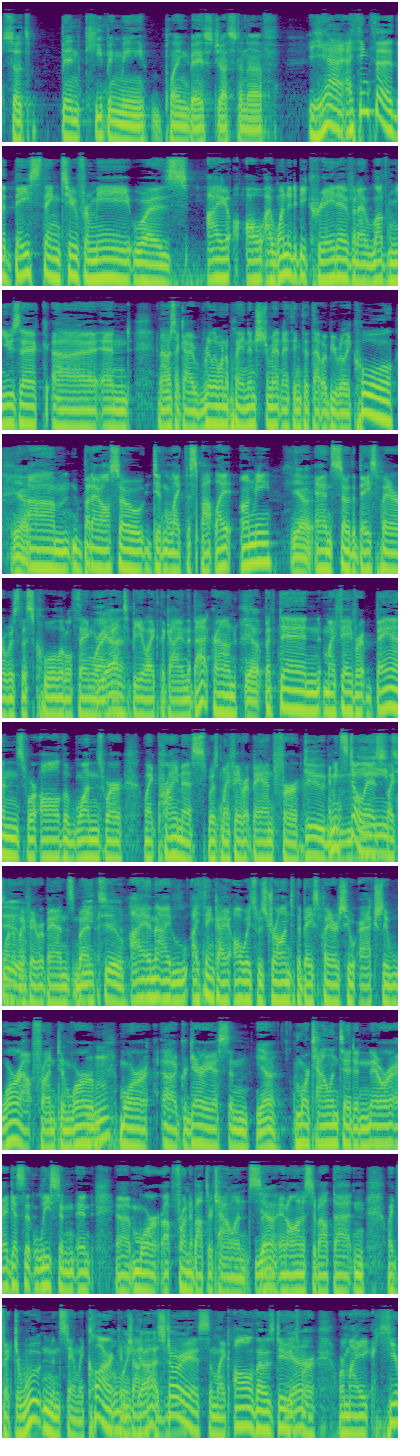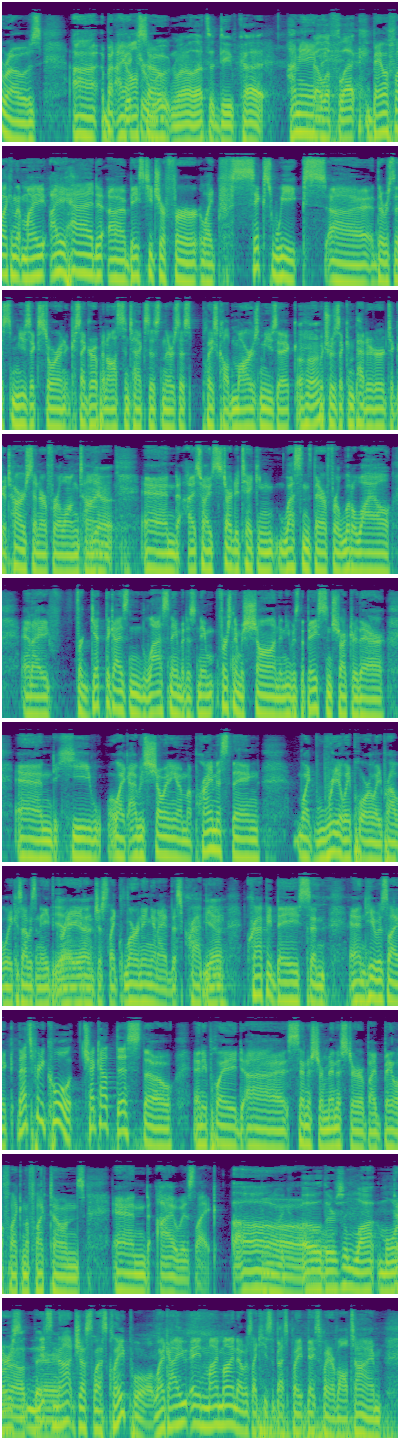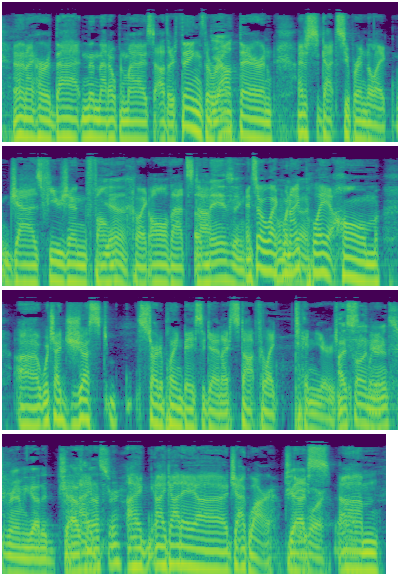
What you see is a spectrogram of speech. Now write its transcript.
so it's been keeping me playing bass just enough Yeah, I think the the bass thing too for me was I all, I wanted to be creative and I loved music uh, and and I was like I really want to play an instrument and I think that that would be really cool. Yeah. Um, but I also didn't like the spotlight on me. Yeah. And so the bass player was this cool little thing where I got to be like the guy in the background. Yep. But then my favorite bands were all the ones where like Primus was my favorite band for. Dude, I mean, still me is like one of my favorite bands. But Me too. I and I I think I always was drawn to the bass players who actually were out front and were more uh, gregarious and Mm-hmm. Yeah. more talented and or I guess at least in, in uh, more upfront about their talents Yeah. and, and honest about that and like Victor Wooten and Stanley Clarke Oh and dude. Pastorius and like all those dudes Yeah. Were were my heroes. Uh, but I Victor also Wooten, wow that's a deep cut I mean, Bela Fleck. Bela Fleck, and that my I had a bass teacher for like six weeks. Uh, there was this music store, and because I grew up in Austin, Texas, and there was this place called Mars Music, which was a competitor to Guitar Center for a long time. Uh-huh. Yeah. And I, so I started taking lessons there for a little while, and I forget the guy's last name, but his name first name was Sean, and he was the bass instructor there. And he like I was showing him a Primus thing, like really poorly, probably because I was in eighth Yeah, grade yeah. and just like learning, and I had this crappy Yeah. crappy bass and and he was like that's pretty cool check out this though and he played uh sinister minister by Bela Fleck and the Flecktones and i was like oh oh there's a lot more there's, out there it's not just Les Claypool. Like I, in my mind, I was like, he's the best play, bass player of all time. And then I heard that, and then that opened my eyes to other things that were Yeah. out there, and I just got super into like jazz, fusion, funk, Yeah. like all that stuff. Amazing. And so, like Oh when I. play at home, uh, which I just started playing bass again, I stopped for like ten years. I saw on your. Instagram you got a jazz I- I, I got a uh, Jaguar. Jaguar. bass. Um,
